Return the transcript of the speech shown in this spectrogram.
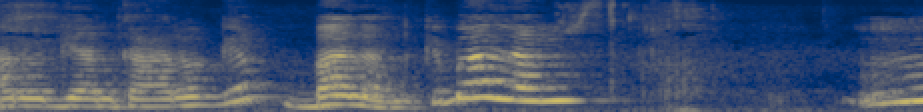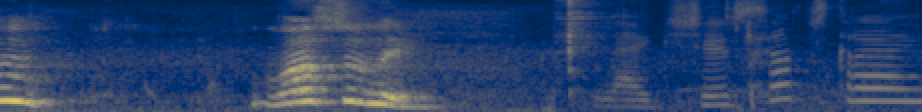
ఆరోగ్యానికి ఆరోగ్యం బలానికి బలం. మస్తుంది లైక్ షేర్ సబ్స్క్రైబ్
